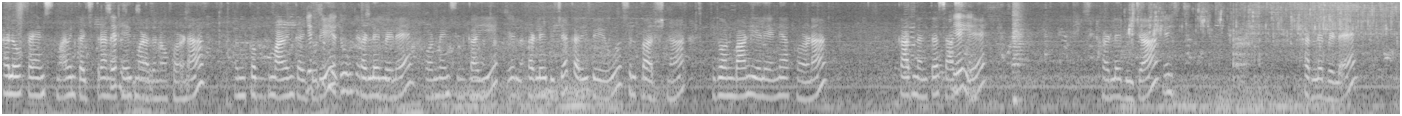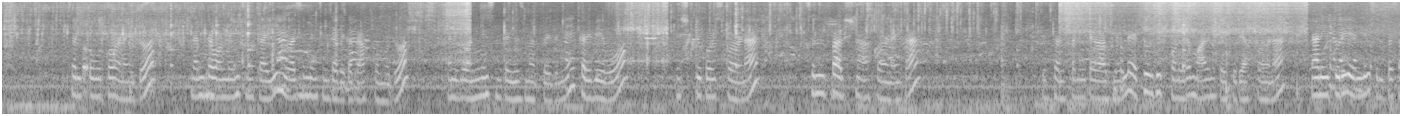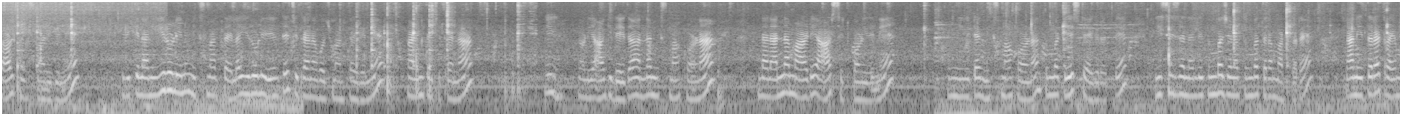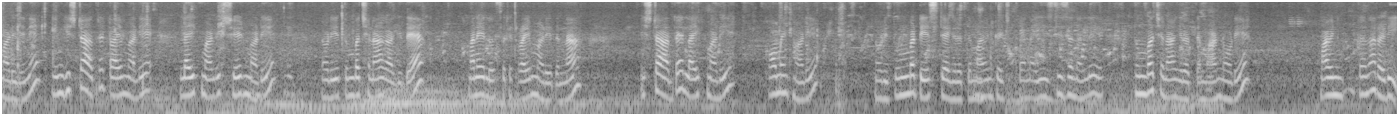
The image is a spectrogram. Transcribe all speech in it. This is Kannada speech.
ಹಲೋ ಫ್ರೆಂಡ್ಸ್ ಮಾವಿನಕಾಯಿ ಚಿತ್ರಾನ್ನ ಹೇಗೆ ಮಾಡೋದು ನೋಡೋಣ ಒಂದು ಕಪ್ ಮಾವಿನಕಾಯಿ ತುರಿ ಕಡಲೆಬೇಳೆ ಒಣಮೆಣಸಿನ್ಕಾಯಿ ಕಡಲೆ ಬೀಜ ಕರಿಬೇವು ಸ್ವಲ್ಪ ಅರಿಶಿನ ಈಗ ಒಂದು ಬಾಣಲಿಯಲ್ಲಿ ಎಣ್ಣೆ ಹಾಕೋಣ ಕಾದ ನಂತರ ಸಾಸಿವೆ ಕಡಲೆ ಬೀಜ ಕಡಲೆಬೇಳೆ. ಸ್ವಲ್ಪ ಹುರ್ಕೋಣ ಇದು. ನಂತರ ಒಣಮೆಣಸಿನ್ಕಾಯಿ ನೀವು ಹಸಿಮೆಣಸಿನ್ಕಾಯಿ ಬೇಕಾದ್ರೆ ಹಾಕ್ಕೊಬೋದು. ನನಗೆ ಒಣಮೆಣಸಿನ್ಕಾಯಿ ಯೂಸ್ ಮಾಡ್ತಾ ಇದ್ದೀನಿ. ಕರಿಬೇವು ಇಷ್ಟು ಕೊಳಿಸ್ಕೊಳ್ಳೋಣ? ಸ್ವಲ್ಪ ಅರಿಶಿನ ಹಾಕೋಣ ಈಗ. ಸ್ವಲ್ಪ ನೀಟಾಗಿ ಆದಮೇಲೆ ತುರಿದಿಟ್ಕೊಂಡಿರೋ ಮಾವಿನಕಾಯಿ ತುರಿ ಹಾಕ್ಕೊಳ್ಳೋಣ. ನಾನು ಈ ತುರಿಯಲ್ಲಿ ಸ್ವಲ್ಪ ಸಾಲ್ಟ್ ಮಿಕ್ಸ್ ಮಾಡಿದ್ದೀನಿ. ಇದಕ್ಕೆ ನಾನು ಈರುಳ್ಳಿನೂ ಮಿಕ್ಸ್ ಮಾಡ್ತಾ ಇಲ್ಲ. ಈರುಳ್ಳಿ ಇಲ್ಲದೆ ಚಿತ್ರಾನ್ನ ಗೊಜ್ಜು ಮಾಡ್ತಾ ಇದ್ದೀನಿ. ಮಾವಿನಕಾಯಿ ಚಿತ್ರಾನ್ನ. ನೋಡಿ, ಆಗಿದೆ. ಇದು ಅನ್ನ ಮಿಕ್ಸ್ ಮಾಡ್ಕೊಳ್ಳೋಣ. ನಾನು ಅನ್ನ ಮಾಡಿ ಆರಿಸಿಟ್ಕೊಂಡಿದ್ದೀನಿ. ನೀಟಾಗಿ ಮಿಕ್ಸ್ ಮಾಡ್ಕೊಳ್ಳೋಣ. ತುಂಬ ಟೇಸ್ಟಿಯಾಗಿರುತ್ತೆ ಈ ಸೀಸನಲ್ಲಿ ತುಂಬ ಜನ ತುಂಬ ಥರ ಮಾಡ್ತಾರೆ. ನಾನು ಈ ಥರ ಟ್ರೈ ಮಾಡಿದ್ದೀನಿ. ನಿಮ್ಗಿಷ್ಟ ಆದರೆ ಟ್ರೈ ಮಾಡಿ ಲೈಕ್ ಮಾಡಿ ಶೇರ್ ಮಾಡಿ. ನೋಡಿ, ತುಂಬ ಚೆನ್ನಾಗಾಗಿದೆ. ಮನೆಯಲ್ಲಿ ಒಂದ್ಸರಿ ಟ್ರೈ ಮಾಡಿ ಇದನ್ನು. ಇಷ್ಟ ಆದರೆ ಲೈಕ್ ಮಾಡಿ ಕಾಮೆಂಟ್ ಮಾಡಿ. ನೋಡಿ, ತುಂಬ ಟೇಸ್ಟಿಯಾಗಿರುತ್ತೆ ಮಾವಿನಕಾಯಿ ಚಿತ್ರಾನ್ನ ಈ ಸೀಸನಲ್ಲಿ ತುಂಬ ಚೆನ್ನಾಗಿರುತ್ತೆ. ಮಾಡಿ ನೋಡಿ. మా ఇంకైనా రెడీ?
